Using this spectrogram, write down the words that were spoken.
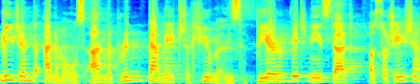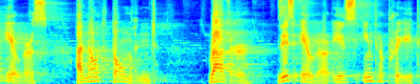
lesioned animals and brain damaged humans bear witness that association areas are not dormant Rather, this area is interpret,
